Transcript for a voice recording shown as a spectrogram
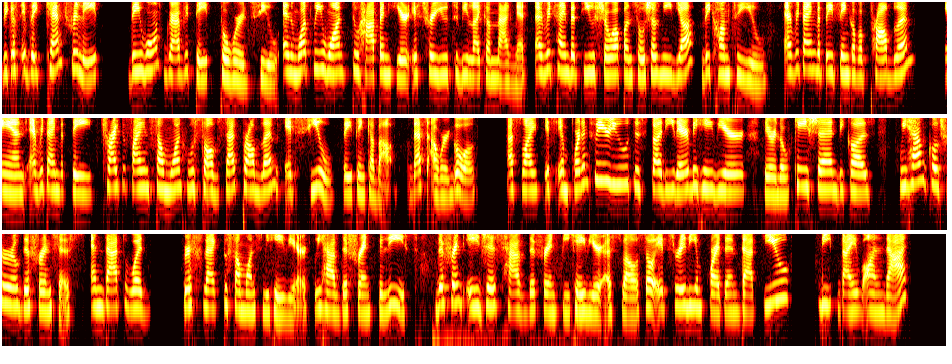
Because if they can't relate, they won't gravitate towards you. And what we want to happen here is for you to be like a magnet. Every time that you show up on social media, they come to you. Every time that they think of a problem, and every time that they try to find someone who solves that problem, it's you they think about. That's our goal. That's why it's important for you to study their behavior, their location, because we have cultural differences and that would reflect to someone's behavior. We have different beliefs. Different ages have different behavior as well. So it's really important that you deep dive on that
